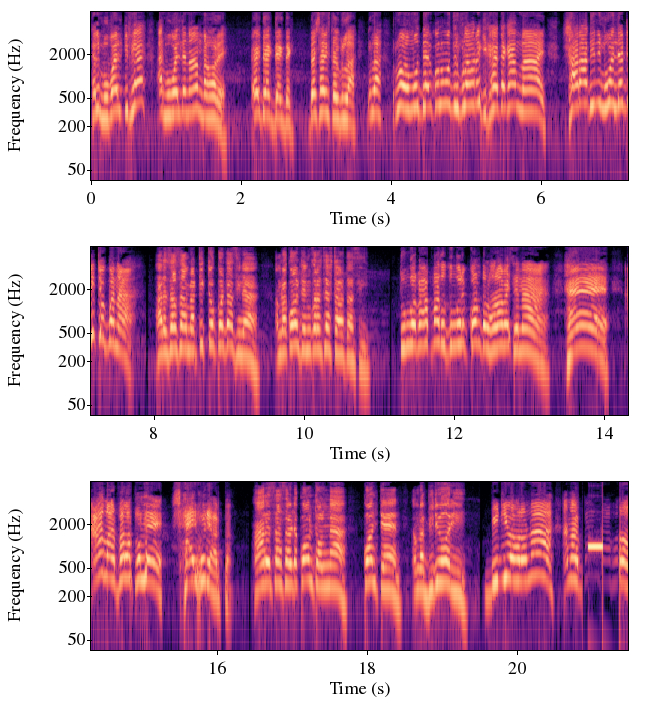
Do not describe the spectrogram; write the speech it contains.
খালি মোবাইল টিপে আর মোবাইল দিয়ে নান হরে। এই দেখ দেখ দেখ বেসারিসগুলা এগুলা। রহমুদ্দের কলমুদ্দির ফুলা মানে কি? খাইতে কাম নাই। সারাদিন মোবাইল দিয়ে টিকটক বানা। আরে চাচা আমরা টিকটক করতেছি না। আমরা কন্টেন্ট করার চেষ্টা করতেছি তুঙ্গর বাপ মা তো তুঙ্গরে কন্ট্রোল হারা পাইছে না। হ্যাঁ আমার ফালা পড়লে সাইড হইরে হারতাম। আরে চাচা এটা কন্ট্রোল না কন্টেন্ট আমরা ভিডিও হরি ভিডিও হলো না আমার হলো।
